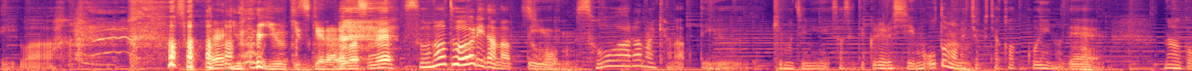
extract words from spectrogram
いいわ。そうね。勇勇気づけられますね。その通りだなっていう。そう。あらなきゃなっていう気持ちにさせてくれるしもう音もめちゃくちゃかっこいいので、なんか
